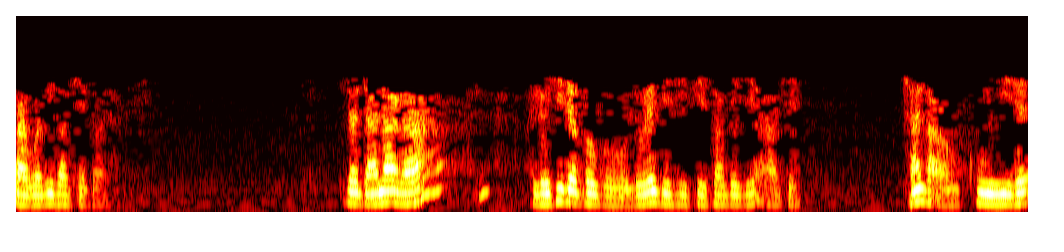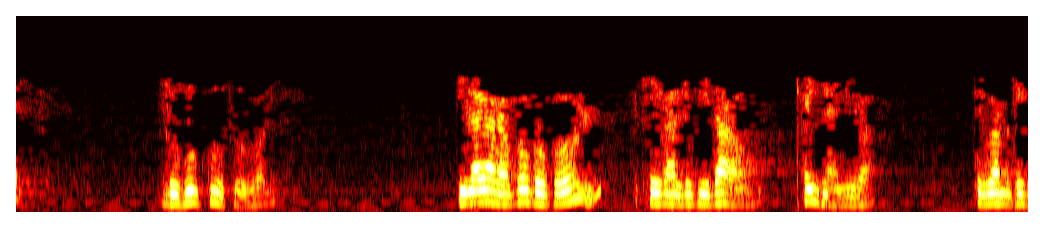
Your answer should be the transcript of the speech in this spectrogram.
ကာကွယ်ပြီးတော့ဖြစ်သွားတယ်ဒါနကအလိုရှိတဲ့ပုဂ္ဂိုလ်ကိုလိုရဲ့ပစ္စည်းဖြည့်ဆောင်ပေးခြင်းအားဖြင့် ချမ်းသာအောင်ကူညီတဲ့လူမှုကုသိုလ်ပေါ့လေဒီလာကတော့ပုဂ္ဂိုလ်ကိုအခြေခံလူပိသားအောင်ထိတ်နိုင်ပြီးတော့သူကမထိတ်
